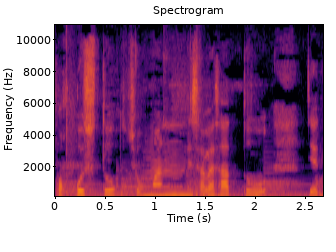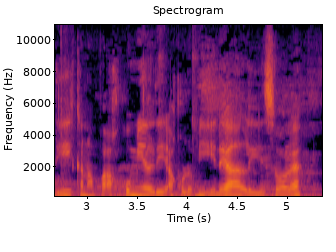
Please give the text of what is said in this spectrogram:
fokus tuh cuman misalnya satu. Jadi kenapa aku milih aku lebih idealis? Soalnya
